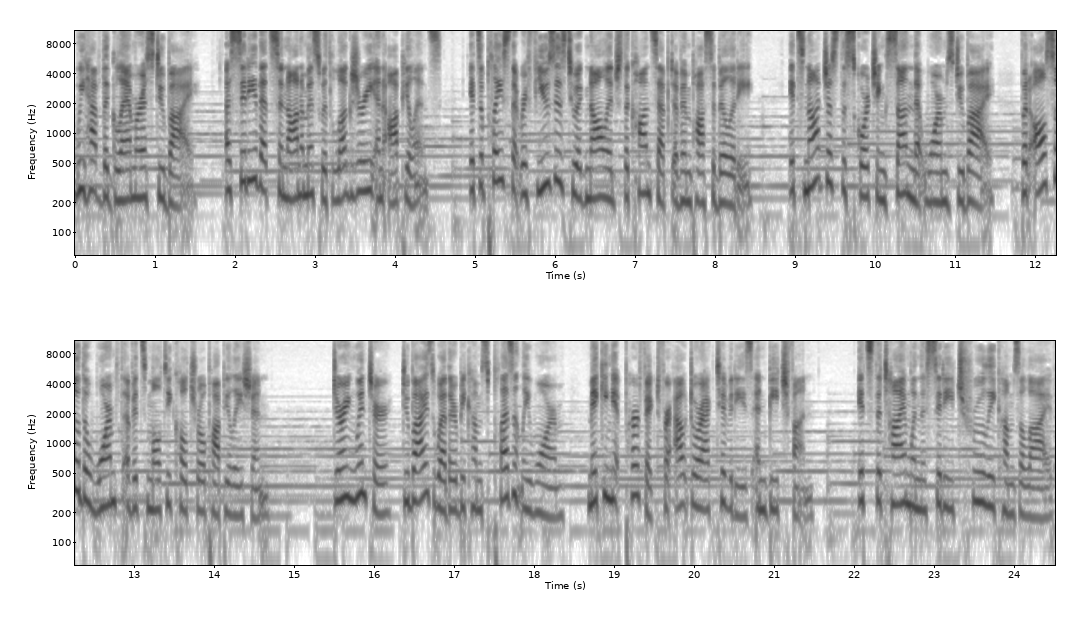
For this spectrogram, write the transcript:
we have the glamorous Dubai, a city that's synonymous with luxury and opulence. It's a place that refuses to acknowledge the concept of impossibility. It's not just the scorching sun that warms Dubai, but also the warmth of its multicultural population. During winter, Dubai's weather becomes pleasantly warm, making it perfect for outdoor activities and beach fun. It's the time when the city truly comes alive.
